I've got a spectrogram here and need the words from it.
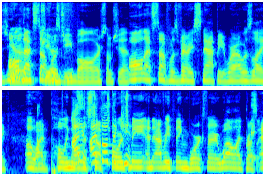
Zero- all that stuff zero was g ball or some shit all that stuff was very snappy. Where I was like, "Oh, I'm pulling all I- this I stuff towards me, and everything works very well." I'd press A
